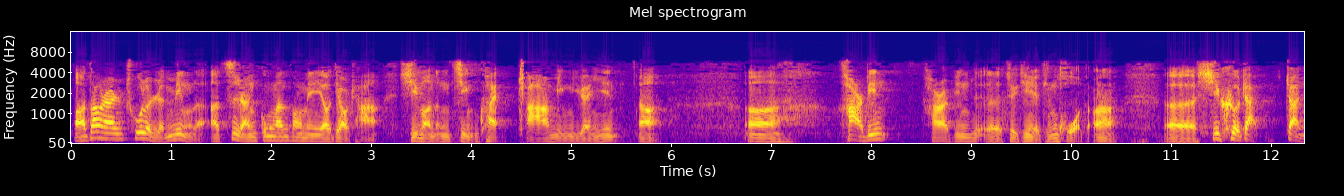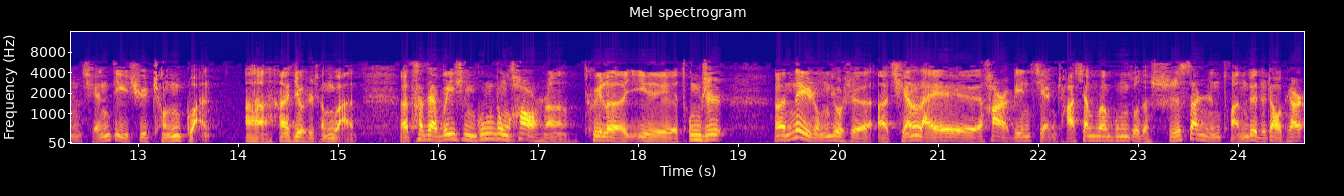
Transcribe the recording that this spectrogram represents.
啊。当然出了人命了啊，自然公安方面要调查，希望能尽快查明原因啊。啊，哈尔滨，哈尔滨呃最近也挺火的啊。呃，西客站站前地区城管啊，又是城管。呃，他在微信公众号上推了一通知，呃，内容就是呃前来哈尔滨检查相关工作的十三人团队的照片，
